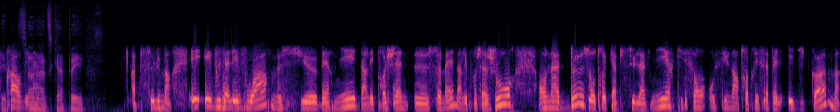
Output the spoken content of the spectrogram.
des personnes handicapées. Absolument. Et, et, vous allez voir, Monsieur Bernier, dans les prochaines euh, semaines, dans les prochains jours, on a deux autres capsules à venir qui sont aussi une entreprise qui s'appelle Edicom mhm.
